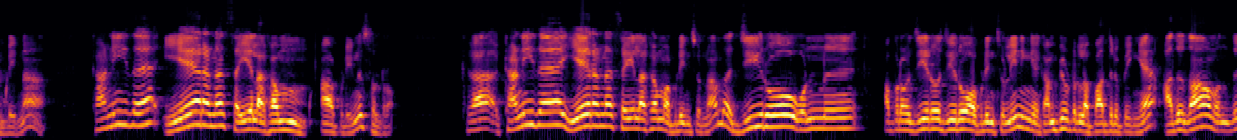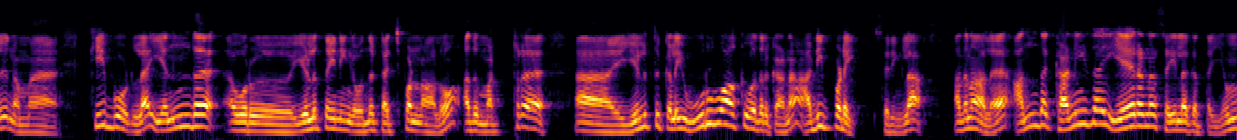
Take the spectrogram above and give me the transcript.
அப்படின்னா கணித ஏரண செயலகம் அப்படின்னு சொல்கிறோம் க கணித ஏரண செயலகம் அப்படின்னு சொன்னால் அந்த ஜீரோ ஒன்று அப்புறம் ஜீரோ ஜீரோ அப்படின்னு சொல்லி நீங்கள் கம்ப்யூட்டரில் பார்த்துருப்பீங்க. அதுதான் வந்து நம்ம கீபோர்டில் எந்த ஒரு எழுத்தை நீங்கள் வந்து டச் பண்ணாலும் அது மற்ற எழுத்துக்களை உருவாக்குவதற்கான அடிப்படை சரிங்களா? அதனால் அந்த கணித ஏரண செயலகத்தையும்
